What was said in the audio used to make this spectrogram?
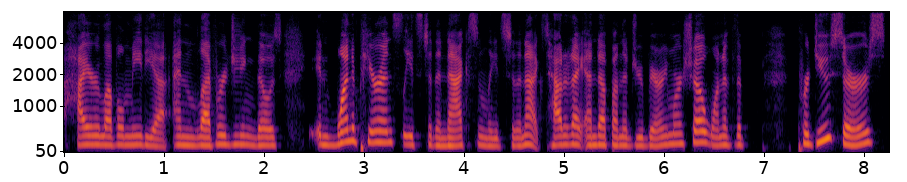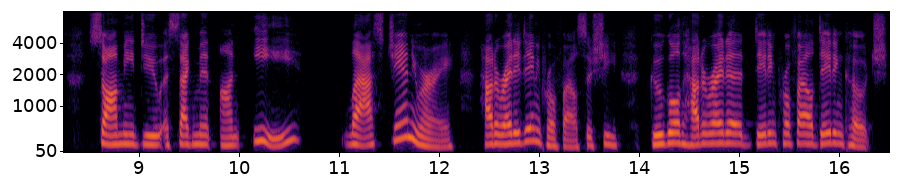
higher level media and leveraging those in one appearance leads to the next and leads to the next. How did I end up on the Drew Barrymore show? One of the producers saw me do a segment on E last January, how to write a dating profile. So she Googled how to write a dating profile dating coach.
